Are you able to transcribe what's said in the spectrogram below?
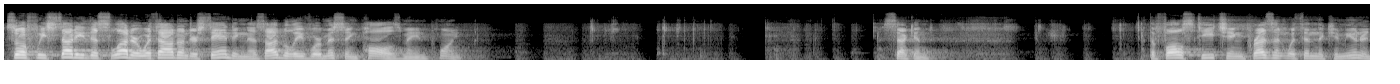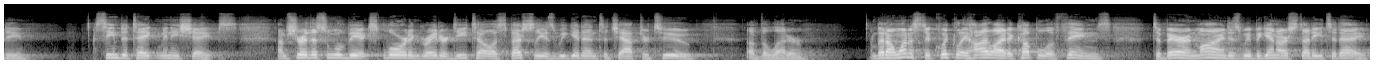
So, if we study this letter without understanding this, I believe we're missing Paul's main point. Second, the false teaching present within the community seemed to take many shapes. I'm sure this will be explored in greater detail, especially as we get into chapter 2 of the letter. But I want us to quickly highlight a couple of things to bear in mind as we begin our study today.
